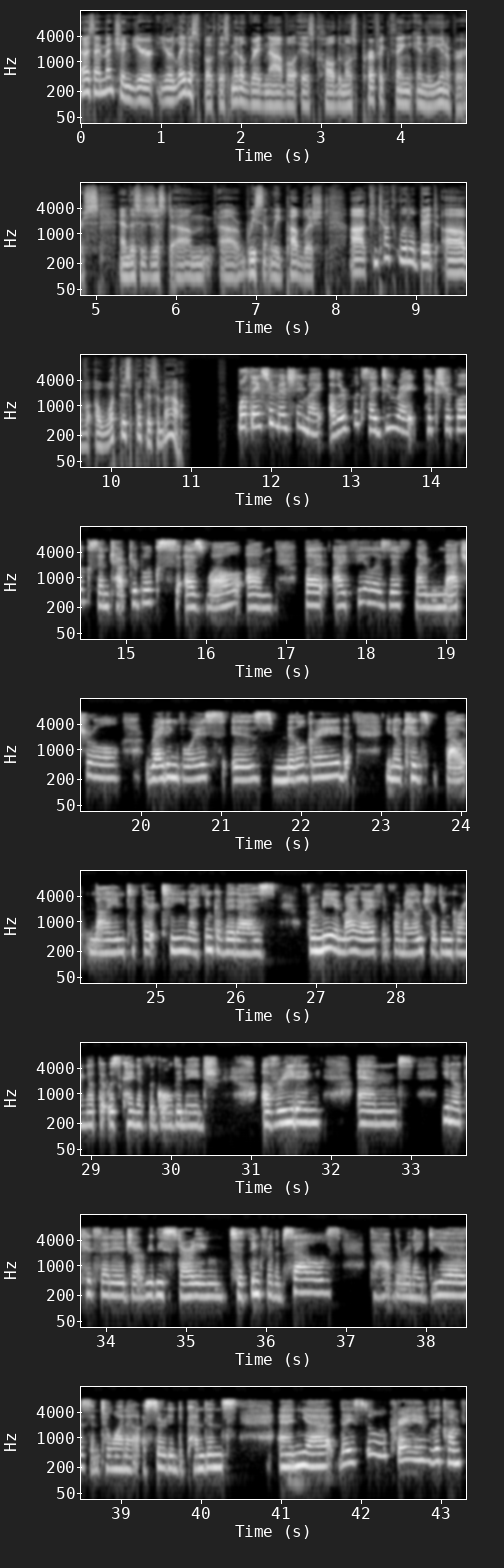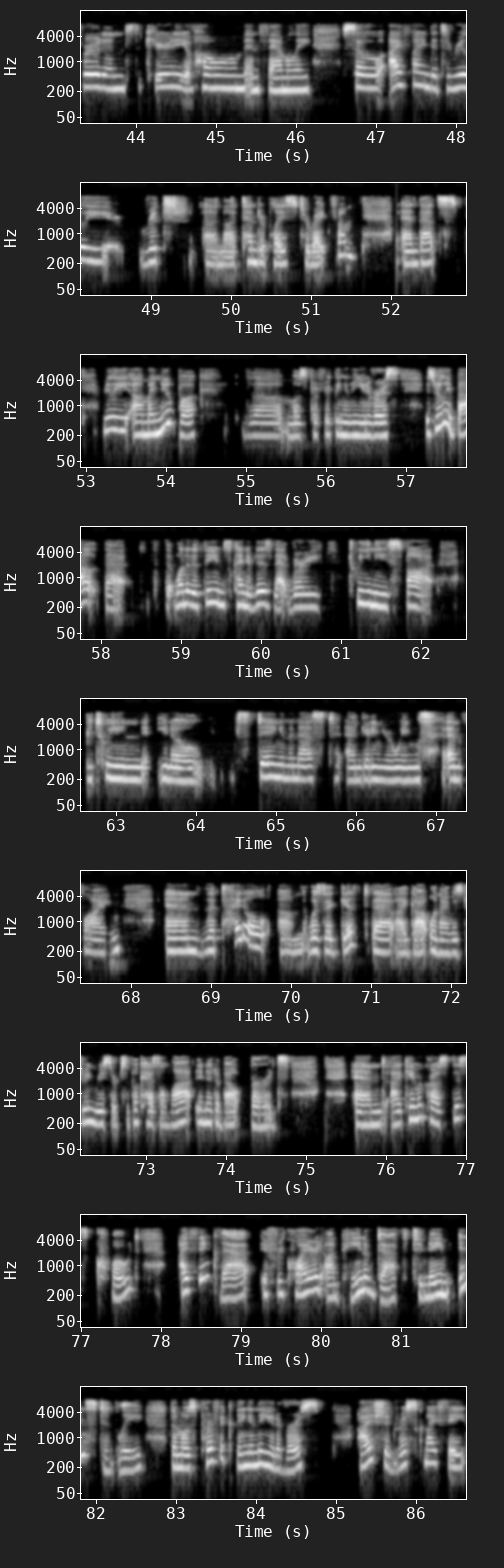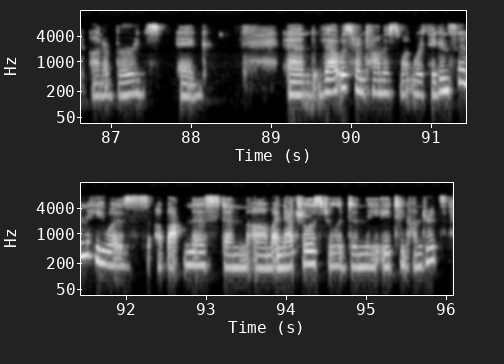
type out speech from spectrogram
Now, as I mentioned, your your latest book, this middle grade novel, is called "The Most Perfect Thing in the Universe," and this is just um, uh, recently published. Uh, can you talk a little bit of uh, what this book is about? Well, thanks for mentioning my other books. I do write picture books and chapter books as well, um, but I feel as if my natural writing voice is middle grade. You know, kids about 9 to 13. I think of it as, for me in my life and for my own children growing up, it was kind of the golden age of reading. And, you know, kids that age are really starting to think for themselves to have their own ideas and to want to assert independence. And yet they still crave the comfort and security of home and family. So I find it's a really rich and uh, tender place to write from. And that's really uh, my new book, The Most Perfect Thing in the Universe, is really about that. That one of the themes kind of is that very tweeny spot between, you know, staying in the nest and getting your wings and flying. And the title um, was a gift that I got when I was doing research. The book has a lot in it about birds. And I came across this quote I think that, if required on pain of death to name instantly the most perfect thing in the universe, I should risk my fate on a bird's egg. And that was from Thomas Wentworth Higginson. He was a botanist and um, a naturalist who lived in the 1800s.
